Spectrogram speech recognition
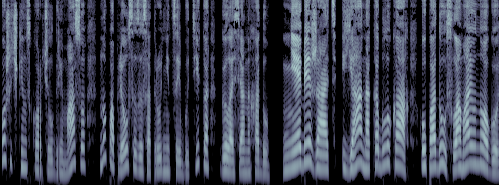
Кошечкин скорчил гримасу, но поплелся за сотрудницей бутика, голося на ходу. «Не бежать! Я на каблуках! Упаду, сломаю ногу!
